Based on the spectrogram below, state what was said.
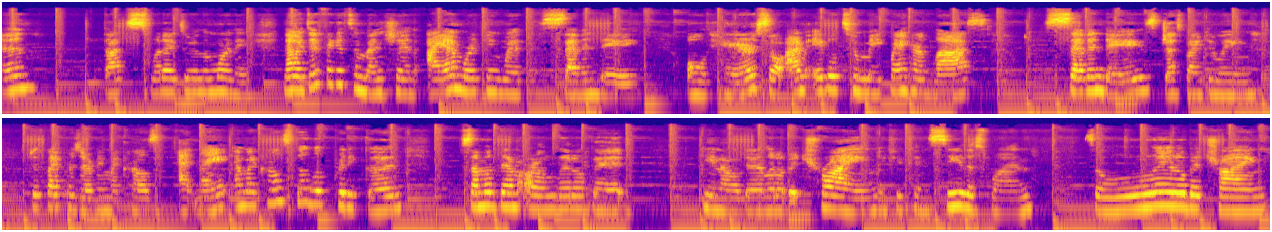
And that's what I do in the morning. Now I did forget to mention, I am working with seven day old hair. So I'm able to make my hair last seven days just by doing, just by preserving my curls at night. And my curls still look pretty good. Some of them are a little bit, you know, they're a little bit trying. If you can see this one, it's a little bit trying,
